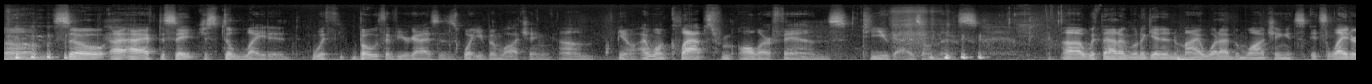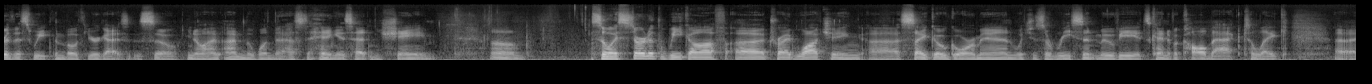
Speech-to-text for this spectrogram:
um, so I, I have to say, just delighted with both of your guys' is what you've been watching. Um, you know, I want claps from all our fans to you guys on this. uh, with that, I'm going to get into my what I've been watching. It's it's lighter this week than both your guys', so you know I'm I'm the one that has to hang his head in shame. Um, so I started the week off, uh, tried watching uh, Psycho Goreman, which is a recent movie. It's kind of a callback to like uh,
